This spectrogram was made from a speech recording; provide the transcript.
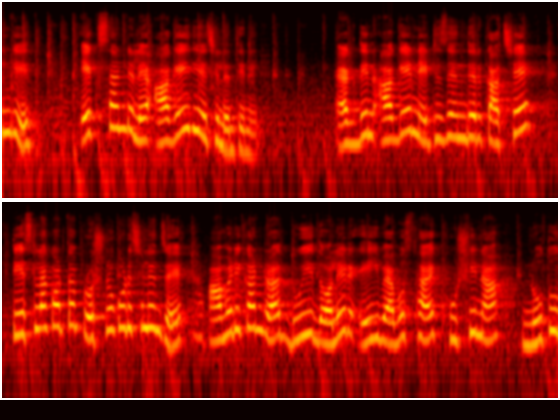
ইঙ্গিত এক্স স্যান্ডেলে আগেই দিয়েছিলেন তিনি। একদিন আগে নেটিজেনদের কাছে টেসলা কর্তা প্রশ্ন করেছিলেন যে, আমেরিকানরা দুই দলের এই ব্যবস্থায় খুশি না, নতুন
